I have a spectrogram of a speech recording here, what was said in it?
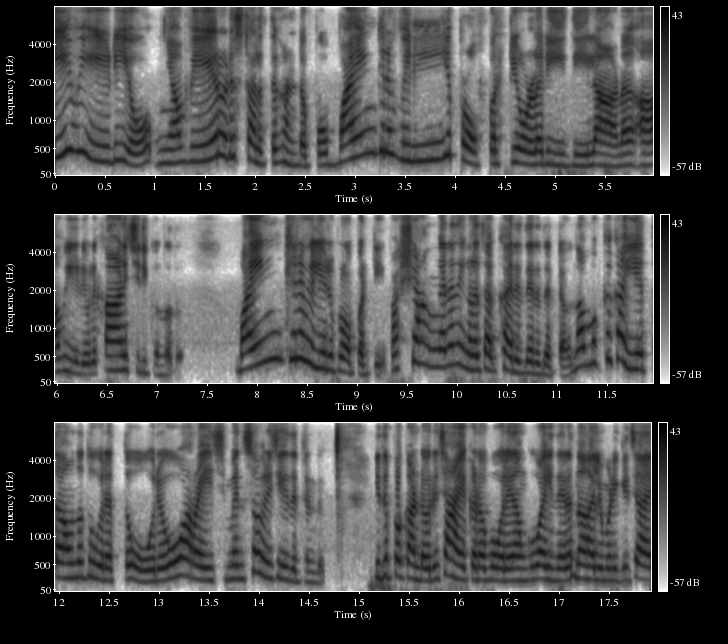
ഈ വീഡിയോ ഞാൻ വേറൊരു സ്ഥലത്ത് കണ്ടപ്പോൾ ഭയങ്കര വലിയ പ്രോപ്പർട്ടി ഉള്ള രീതിയിലാണ് ആ വീഡിയോയിൽ കാണിച്ചിരിക്കുന്നത്. ഭയങ്കര വലിയൊരു പ്രോപ്പർട്ടി പക്ഷെ അങ്ങനെ നിങ്ങൾ കരുതരുത് കേട്ടോ നമുക്ക് കയ്യെത്താവുന്ന ദൂരത്ത് ഓരോ അറേഞ്ച്മെന്റ്സും അവർ ചെയ്തിട്ടുണ്ട്. ഇതിപ്പോ കണ്ടോ ഒരു ചായക്കട പോലെ നമുക്ക് വൈകുന്നേരം നാലു മണിക്ക് ചായ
